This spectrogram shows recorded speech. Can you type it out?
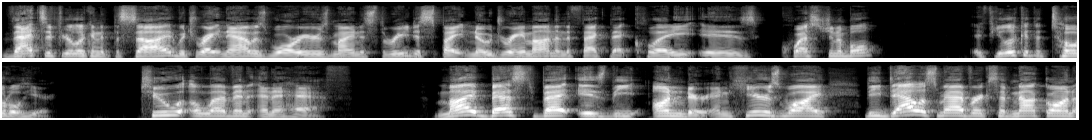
that's if you're looking at the side, which right now is Warriors minus three, despite no Draymond and the fact that Klay is questionable. If you look at the total here, 211 and a half. My best bet is the under. And here's why the Dallas Mavericks have not gone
